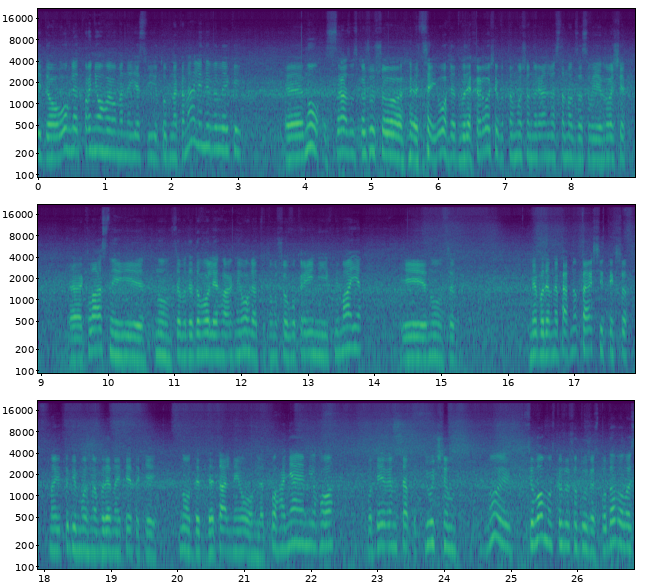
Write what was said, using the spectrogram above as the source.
відеоогляд про нього. У мене є свій YouTube на каналі невеликий. Е, ну, зразу скажу, що цей огляд буде хороший, тому що ну, станок за свої гроші класний. І, ну, це буде доволі гарний огляд, тому що в Україні їх немає. І ну, це ми будемо, напевно, перші, тих, що на Ютубі можна буде знайти такий ну, детальний огляд. Поганяємо його, подивимося, підключимо. Ну і в цілому скажу, що дуже сподобалось.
